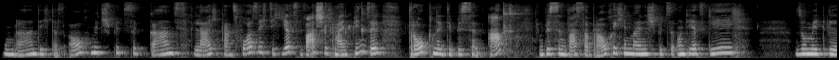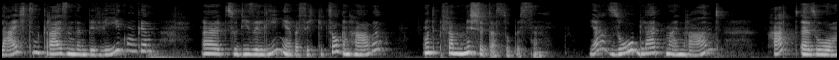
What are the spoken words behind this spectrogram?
umrande ich das auch mit Spitze ganz leicht, ganz vorsichtig. Jetzt wasche ich meinen Pinsel, trockne die bisschen ab. Ein bisschen Wasser brauche ich in meine Spitze. Und jetzt gehe ich so mit leichten kreisenden Bewegungen äh, zu dieser Linie, was ich gezogen habe und vermische das so ein bisschen. Ja, so bleibt mein Rand hart, äh, so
